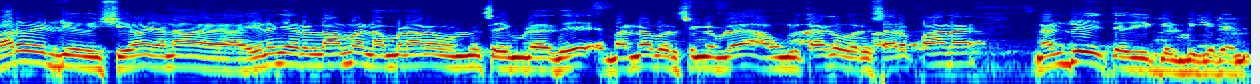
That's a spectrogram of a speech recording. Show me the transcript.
வர வேண்டிய விஷயம் ஏன்னா இளைஞர் இல்லாமல் நம்மளால ஒன்றும் செய்ய முடியாது. பண்டாபர் சுங்கமில் அவங்களுக்காக ஒரு சிறப்பான நன்றியை தெரிவிக்கிறேன்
